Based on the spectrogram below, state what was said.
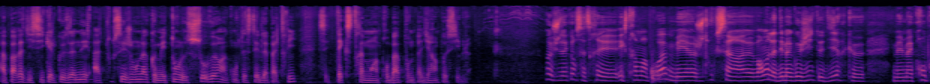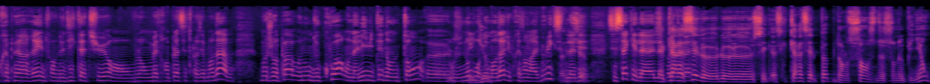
apparaisse d'ici quelques années à tous ces gens-là comme étant le sauveur incontesté de la patrie, c'est extrêmement improbable pour ne pas dire impossible. Je suis d'accord, c'est très extrêmement improbable, mais euh, je trouve que c'est vraiment de la démagogie de dire que Emmanuel Macron préparerait une forme de dictature en voulant mettre en place ses troisième mandats. Moi, je ne vois pas au nom de quoi on a limité dans le temps euh, le nombre de mandats du président de la République. C'est ça qui est la. la c'est caresser le, le, caresser le peuple dans le sens de son opinion,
